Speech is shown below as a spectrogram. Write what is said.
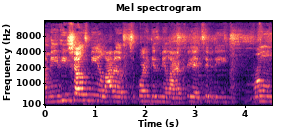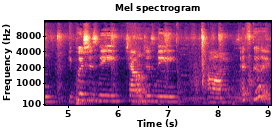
I mean, he shows me a lot of support. He gives me a lot of creativity, room. He pushes me, challenges me. Um, it's good.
